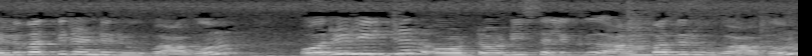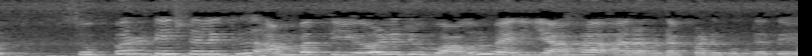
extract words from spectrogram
எழுபத்தி ரெண்டு ரூபாவும் ஒரு லிட்டர் ஓட்டோ டீசலுக்கு ஐம்பது ரூபாவும் சூப்பர் டீசலுக்கு ஐம்பத்தி ஏழு ரூபாவும் வரியாக அறவிடப்படுகின்றது.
